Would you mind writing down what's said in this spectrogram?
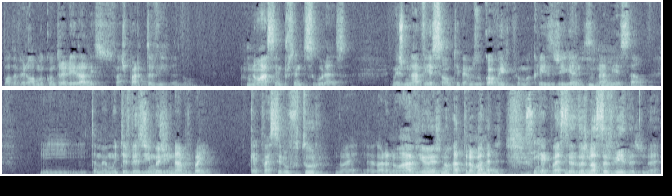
pode haver alguma contrariedade, isso faz parte da vida. Não, não há 100% de segurança. Mesmo na aviação, tivemos o Covid, que foi uma crise gigante na aviação, e, e também muitas vezes imaginámos, bem, o que é que vai ser o futuro, não é? Agora não há aviões, não há trabalho, o Sim. que é que vai ser das nossas vidas, não é?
